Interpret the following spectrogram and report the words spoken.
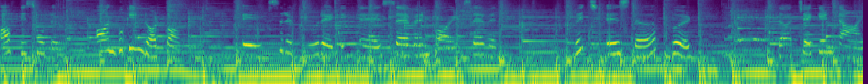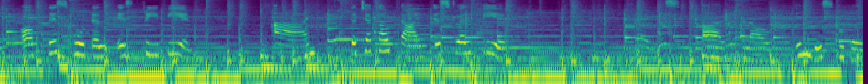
of this hotel on booking.com. Its review rating is 7.7, which is the good. The check-in time of this hotel is 3 p.m. and the checkout time is 12 p.m. Pets are allowed in this hotel.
